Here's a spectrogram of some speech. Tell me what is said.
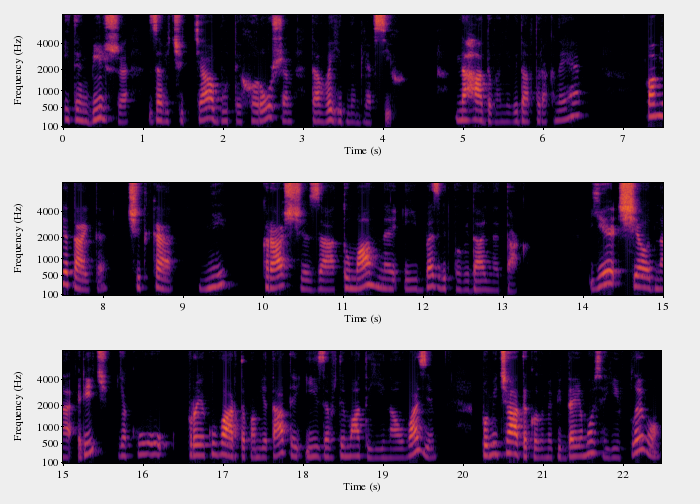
і тим більше за відчуття бути хорошим та вигідним для всіх. Нагадування від автора книги. Пам'ятайте, чітке ні краще за туманне і безвідповідальне так. Є ще одна річ, яку, про яку варто пам'ятати і завжди мати її на увазі, помічати, коли ми піддаємося її впливу,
